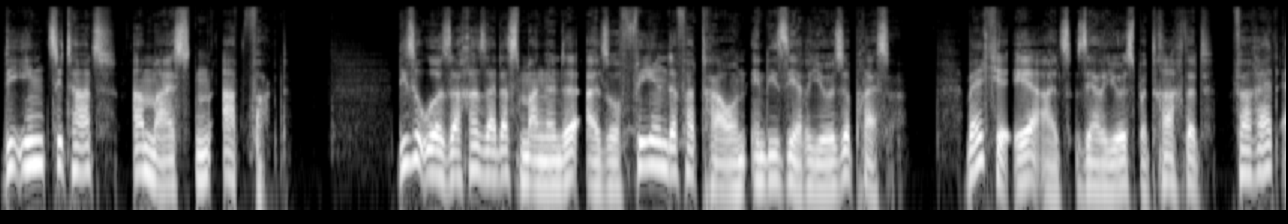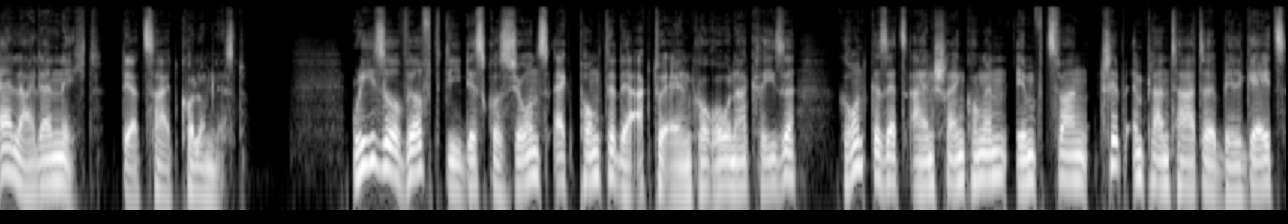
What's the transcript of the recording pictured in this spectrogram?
die ihn, Zitat, am meisten abfuckt. Diese Ursache sei das mangelnde, also fehlende Vertrauen in die seriöse Presse. Welche er als seriös betrachtet, verrät er leider nicht, der Zeitkolumnist. Rezo wirft die Diskussionseckpunkte der aktuellen Corona-Krise, Grundgesetzeinschränkungen, Impfzwang, Chipimplantate, Bill Gates,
